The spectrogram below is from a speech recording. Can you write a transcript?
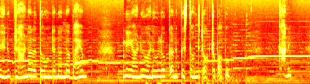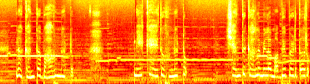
నేను ప్రాణాలతో ఉండనన్న భయం మీ అణు అణువులో కనిపిస్తోంది డాక్టర్ బాబు. కానీ నాకంతా బాగున్నట్టు మీకే ఏదో ఉన్నట్టు ఎంతకాలం ఇలా మభ్య పెడతారు?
